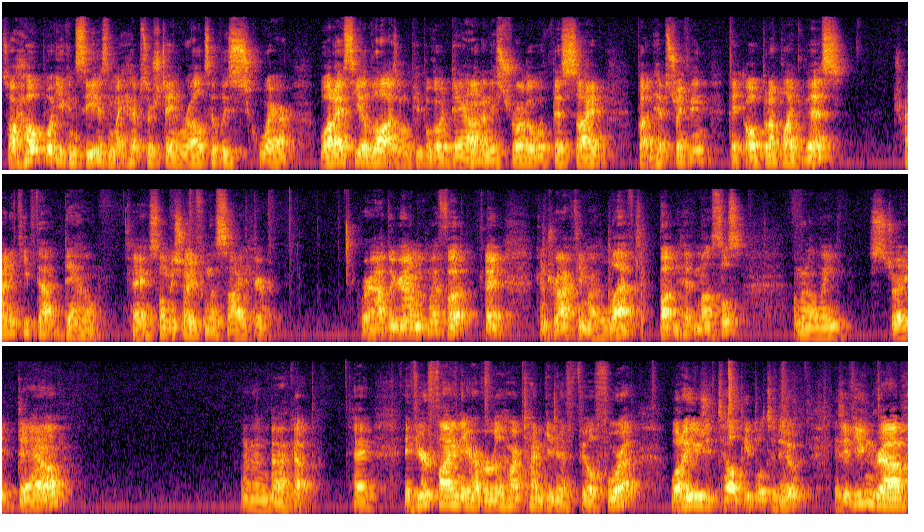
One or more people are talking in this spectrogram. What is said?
So I hope what you can see is my hips are staying relatively square. What I see a lot is when people go down and they struggle with this side butt and hip strengthening, they open up like this. Try to keep that down. Okay, so let me show you from the side here. Grab the ground with my foot, okay? Contracting my left butt and hip muscles. I'm gonna lean straight down and then back up okay? If you're finding that you have a really hard time getting a feel for it, what I usually tell people to do is if you can grab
